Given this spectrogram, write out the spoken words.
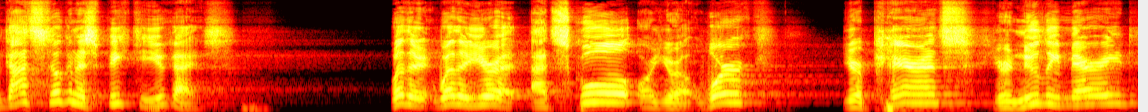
God's still going to speak to you guys. Whether, whether you're at, at school or you're at work, your parents, you're newly married,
